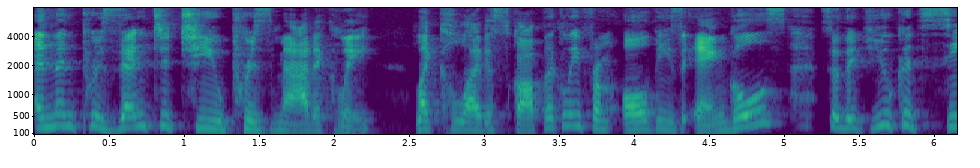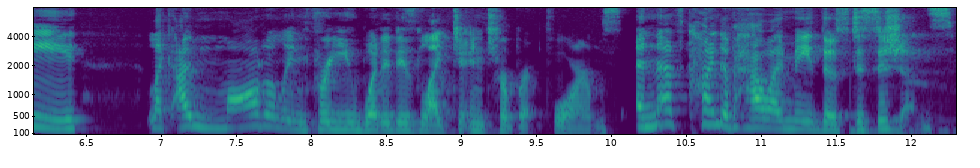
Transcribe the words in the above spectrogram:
and then present it to you prismatically, like kaleidoscopically from all these angles, so that you could see, like, I'm modeling for you what it is like to interpret forms. And that's kind of how I made those decisions.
